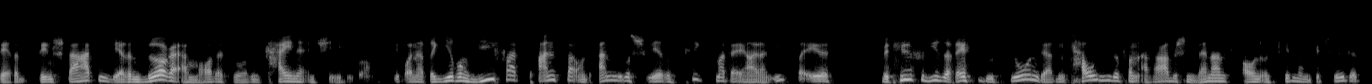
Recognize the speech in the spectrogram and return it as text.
deren, den Staaten, deren Bürger ermordet wurden, keine Entschädigung. Die Bonner Regierung liefert Panzer und anderes schweres Kriegsmaterial an Israel, mit Hilfe dieser Restitution werden Tausende von arabischen Männern, Frauen und Kindern getötet,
